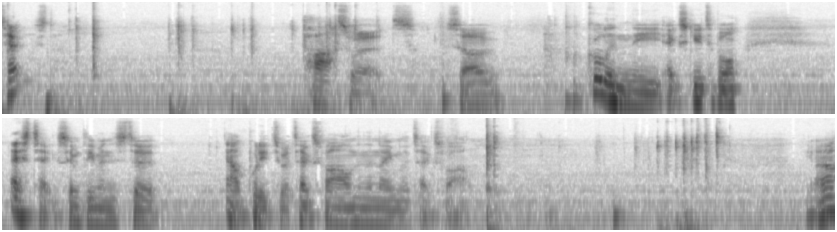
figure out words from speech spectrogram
text passwords. So calling the executable stext simply means to output it to a text file and then the name of the text file. Yeah,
